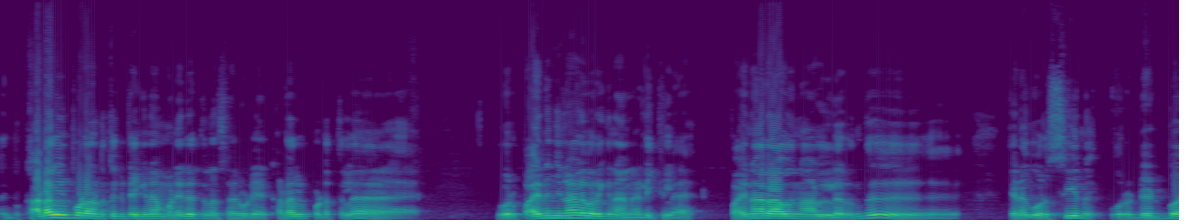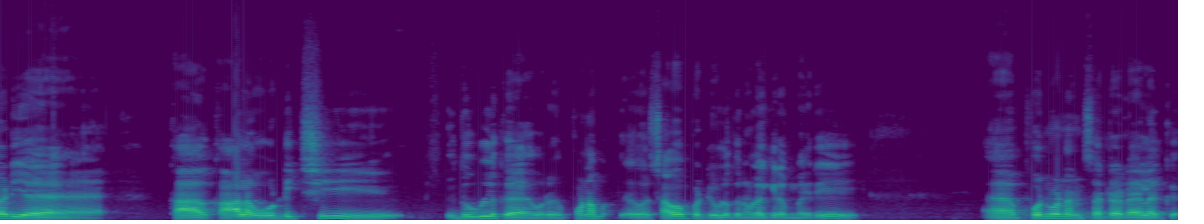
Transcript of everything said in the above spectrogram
இப்போ கடல் படம் எடுத்துக்கிட்டிங்கன்னா மணிரத்ன சாருடைய கடல் படத்தில் ஒரு பதினஞ்சு நாள் வரைக்கும் நான் நடிக்கலை. பதினாறாவது நாள்லேருந்து எனக்கு ஒரு சீனு ஒரு டெட் பாடியை கா காலை ஒடிச்சு இது உள்ளுக்க ஒரு புன ஒரு சவப்பட்டி உள்ளுக்க நுழைக்கிற மாதிரி பொன்வனன் சட்ட டைலாக்கு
